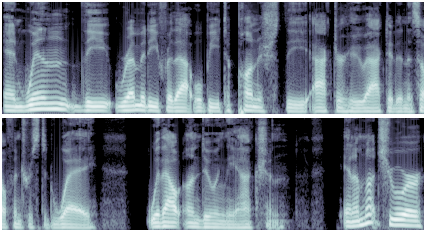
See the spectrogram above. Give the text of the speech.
and when the remedy for that will be to punish the actor who acted in a self interested way without undoing the action. And I'm not sure.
